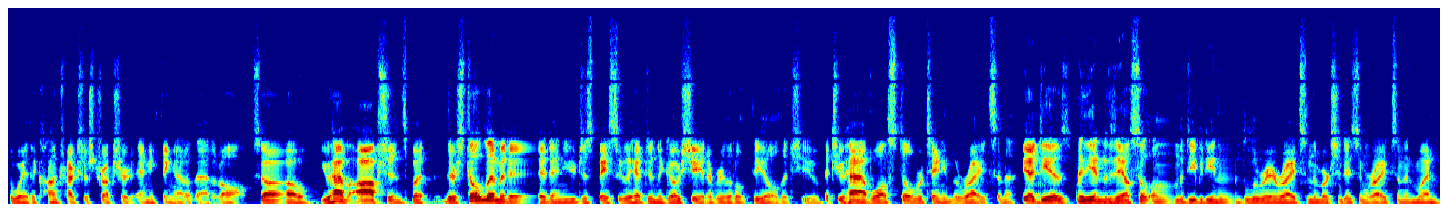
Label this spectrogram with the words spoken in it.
the way the contracts are structured, anything out of that at all. So you have options, but they're still limited, and you just basically have to negotiate every little deal that you that you have while still retaining the rights. And the, the idea is, at the end of the day, I'll still own the DVD and the Blu-ray rights rights and the merchandising rights, and then when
